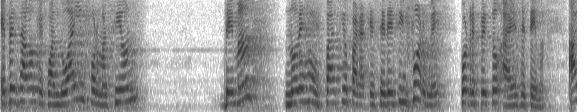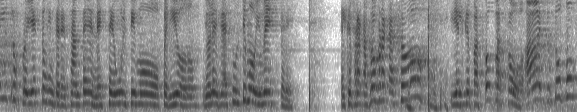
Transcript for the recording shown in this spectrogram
he pensado que cuando hay información, de más no dejas espacio para que se desinforme con respecto a ese tema. Hay otros proyectos interesantes en este último periodo, yo les decía, ese último bimestre. El que fracasó, fracasó, y el que pasó, pasó. Ah, Chutupo,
